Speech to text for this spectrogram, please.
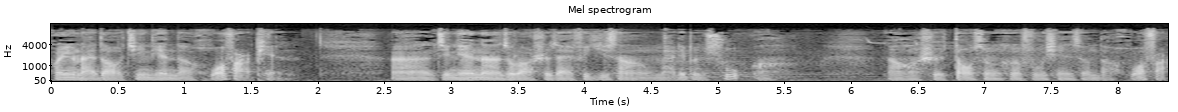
欢迎来到今天的活法篇。嗯，今天呢，周老师在飞机上买了一本书啊，然后是稻盛和夫先生的活法。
